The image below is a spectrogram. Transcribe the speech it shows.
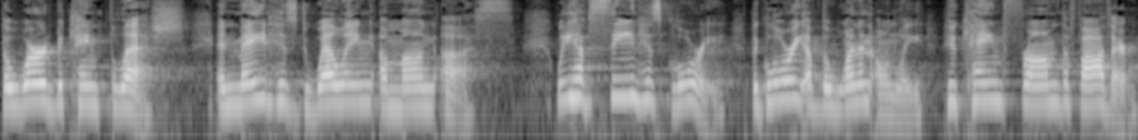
The Word became flesh and made his dwelling among us. We have seen his glory, the glory of the one and only, who came from the Father,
